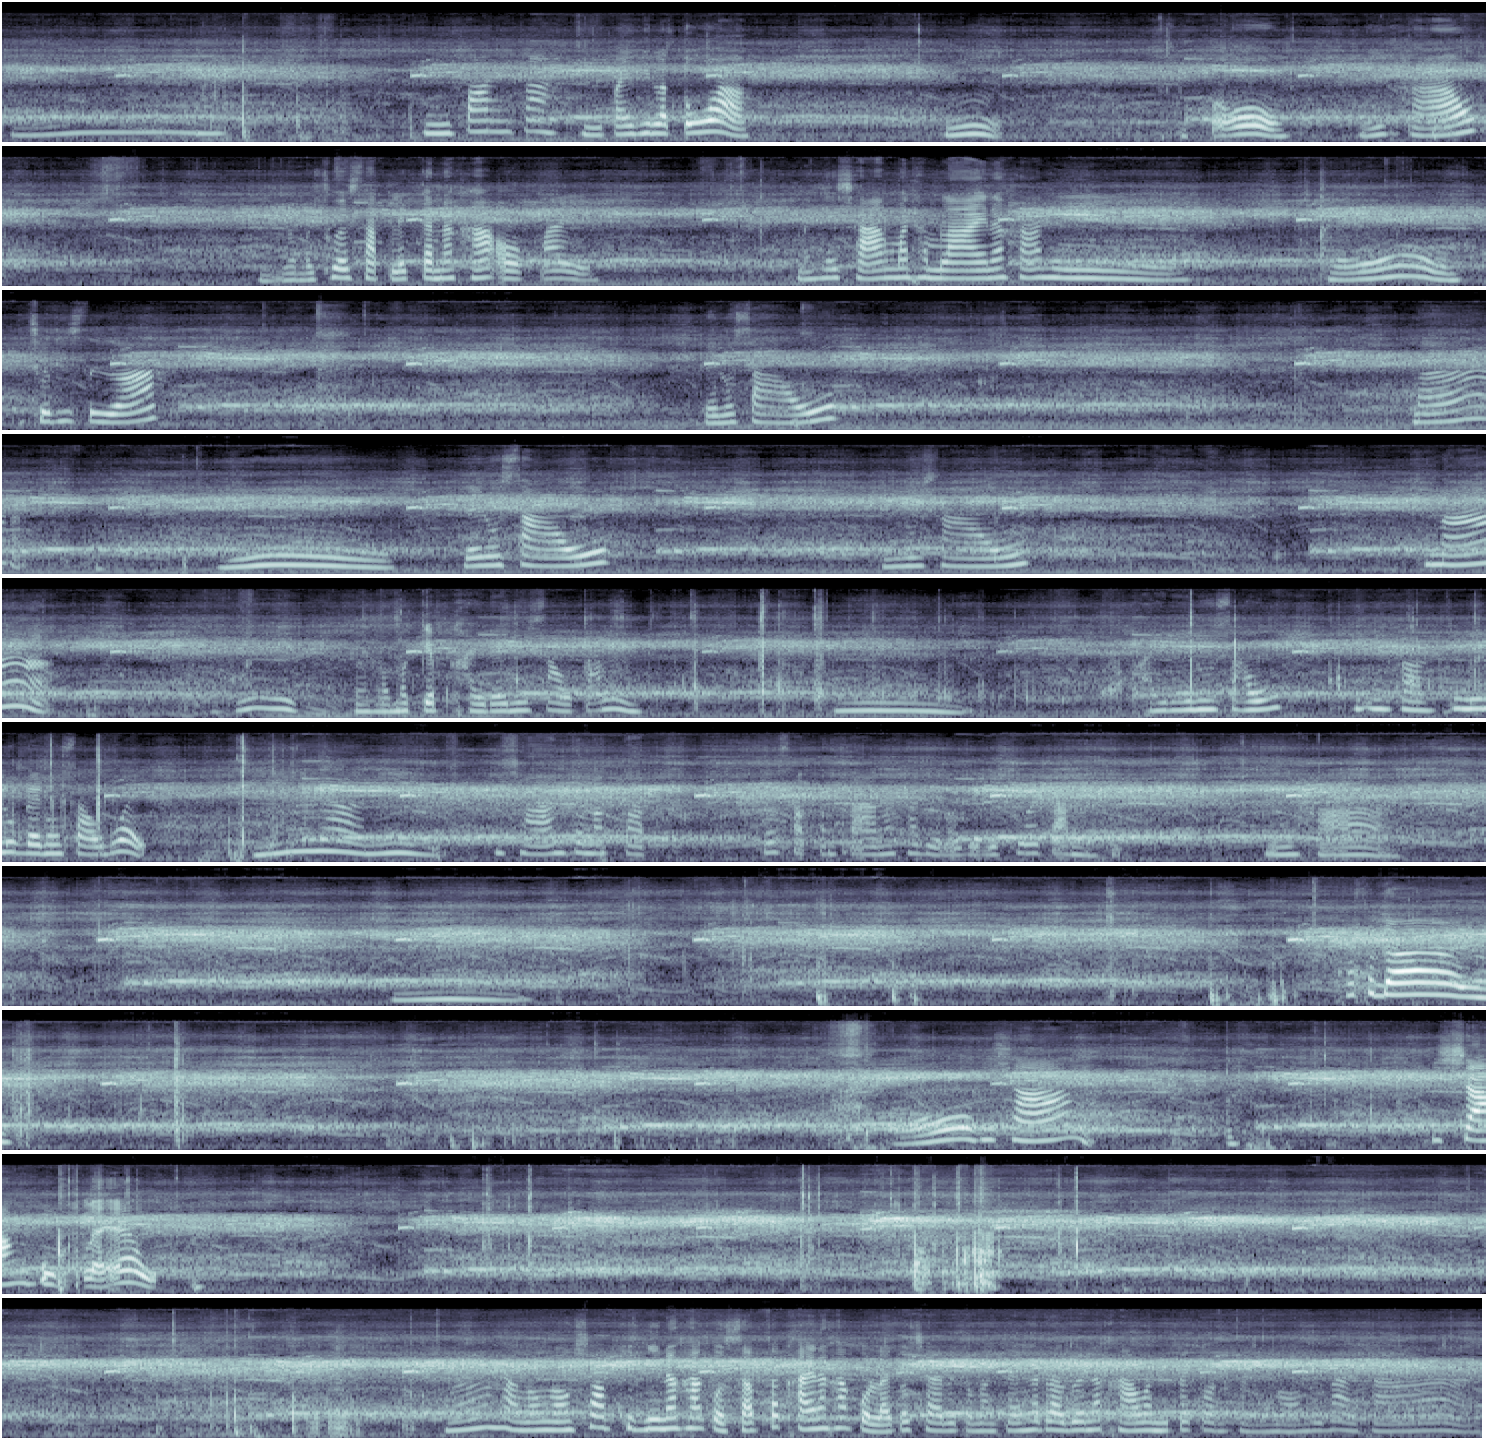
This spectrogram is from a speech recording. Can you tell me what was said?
อืมหนีไปจ้ะหนีไปทีละตัว นี่โอ้นี่ขาว เรามาช่วยสัตว์เล็กกันนะคะ ออกไป ไม่ให้ช้างมาทำลายนะคะ นี่ โหช่วยพี่เสือไดโนเสาร์มานี่ไดโนเสาร์ไดโนเสาร์พี่มาเฮ้ยเรามาเก็บไข่ไดโนเสาร์กันไข่ไดโนเสาร์ นี่ค่ะ ที่มีลูกไดโนเสาร์ด้วยนี่นี่พี่ช้างจะมากัดเจ้าสัตว์ต่างๆนะคะ เดี๋ยวเราจะไปช่วยกัน นี่ค่ะอืมเขาก็ได้โอ้พี่ช้าง พี่ ช้างบุกแล้วอ่าหากน้องๆชอบคลิปนี้นะคะ กด subscribe นะคะ กดไลค์ กดแชร์เป็นกำลังใจให้เราด้วยนะคะ วันนี้ไปก่อนค่ะน้องๆบ๊ายบายค่ะ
